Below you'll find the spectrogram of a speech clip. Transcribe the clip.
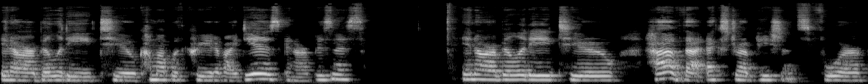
in our ability to come up with creative ideas in our business, in our ability to have that extra patience for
